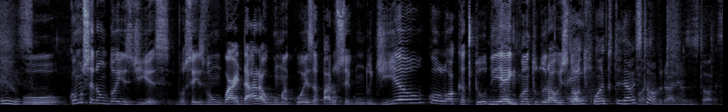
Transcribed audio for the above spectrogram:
Isso. O, como serão dois dias? Vocês vão guardar alguma coisa para o segundo dia ou coloca tudo e é Não. enquanto durar o É estoque? enquanto tiver o Enquanto estoque. durarem os estoques.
